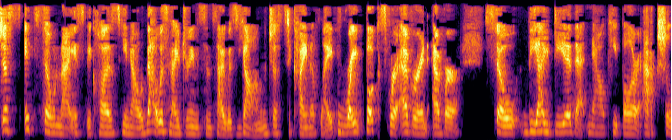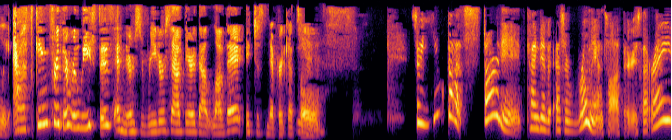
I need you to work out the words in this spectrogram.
just, it's so nice because, you know, that was my dream since I was young, just to kind of like write books forever and ever. So the idea that now people are actually asking for the releases and there's readers out there that love it, it just never gets yes. old. So you got started kind of as a romance author, is that right?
